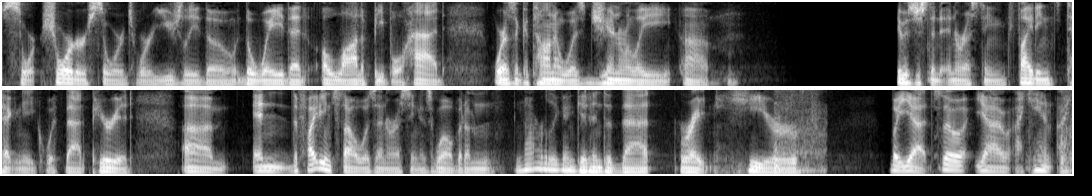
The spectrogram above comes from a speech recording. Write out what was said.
shorter swords were usually the the way that a lot of people had, whereas a katana was generally um, it was just an interesting fighting technique with that period. Um, and the fighting style was interesting as well, but I'm not really going to get into that right here. But yeah, so yeah, I can't I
